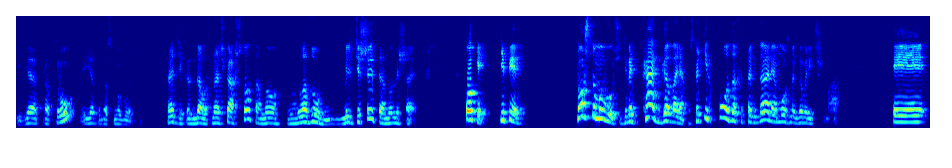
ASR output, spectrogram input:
я протру, и я тогда смогу это. Знаете, когда вот на очках что-то, оно в глазу мельтешит, и оно мешает. Окей, теперь то, что мы выучили. Теперь как говорят, в каких позах и так далее можно говорить шма. И э,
